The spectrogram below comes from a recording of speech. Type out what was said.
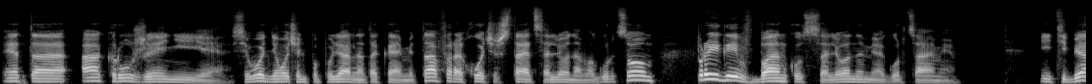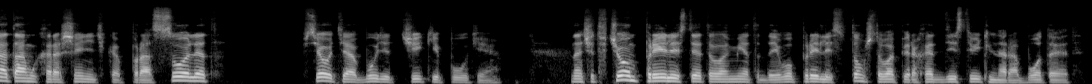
это окружение. Сегодня очень популярна такая метафора. Хочешь стать соленым огурцом, прыгай в банку с солеными огурцами. И тебя там хорошенечко просолят, все у тебя будет чики-пуки. Значит, в чем прелесть этого метода? Его прелесть в том, что, во-первых, это действительно работает –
